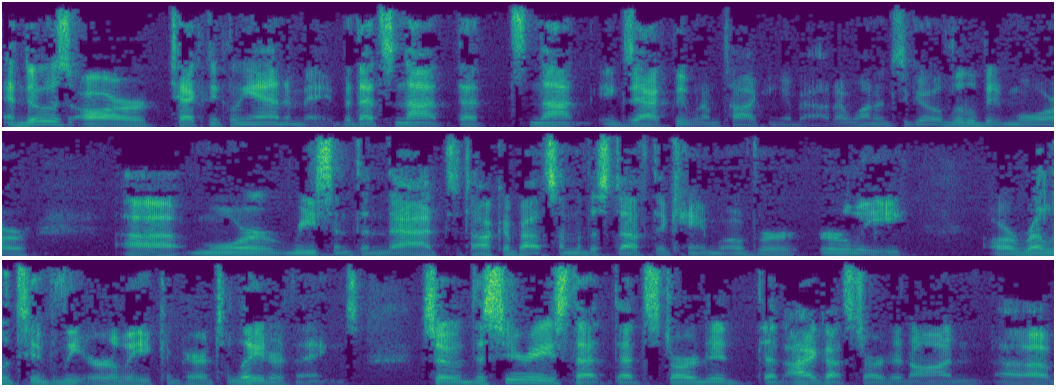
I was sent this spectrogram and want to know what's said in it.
and those are technically anime, but that's not that's not exactly what I'm talking about. I wanted to go a little bit more uh, more recent than that to talk about some of the stuff that came over early or relatively early compared to later things. So the series that that started that I got started on uh,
